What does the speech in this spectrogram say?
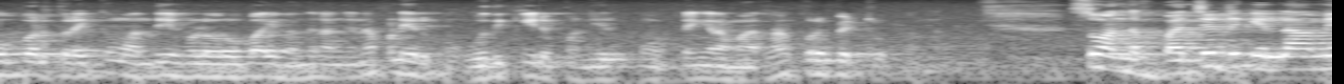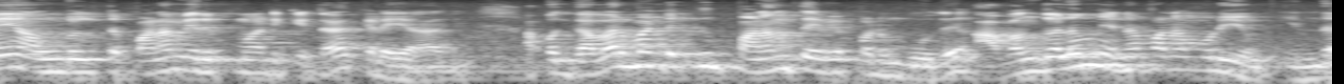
ஒவ்வொரு துறைக்கும் வந்து இவ்வளோ ரூபாய் வந்து நாங்கள் என்ன பண்ணியிருக்கோம் ஒதுக்கீடு பண்ணியிருக்கோம் அப்படிங்கிற மாதிரிலாம் குறிப்பிட்டிருப்பாங்க. ஸோ அந்த பட்ஜெட்டுக்கு எல்லாமே அவங்கள்ட்ட பணம் இருக்குமான்னு கேட்டால் கிடையாது. அப்போ கவர்மெண்ட்டுக்கு பணம் தேவைப்படும் போது அவங்களும் என்ன பண்ண முடியும்? இந்த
